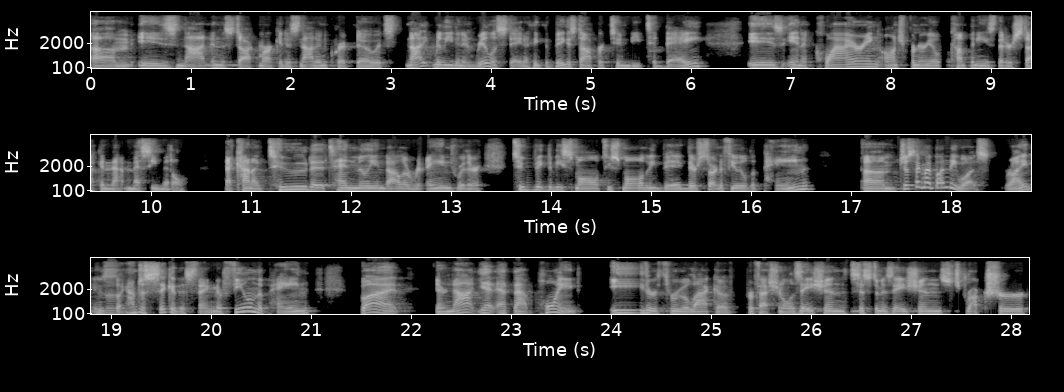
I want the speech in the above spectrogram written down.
um, is not in the stock market. It's not in crypto. It's not really even in real estate. I think the biggest opportunity today is in acquiring entrepreneurial companies that are stuck in that messy middle, that kind of two to $10 million range where they're too big to be small, too small to be big. They're starting to feel the pain. Um, just like my buddy was, right? He was like, I'm just sick of this thing. They're feeling the pain, but they're not yet at that point, either through a lack of professionalization, systemization, structure,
